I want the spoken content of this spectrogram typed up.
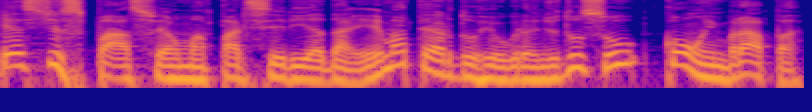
Este espaço é uma parceria da Emater do Rio Grande do Sul com o Embrapa.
